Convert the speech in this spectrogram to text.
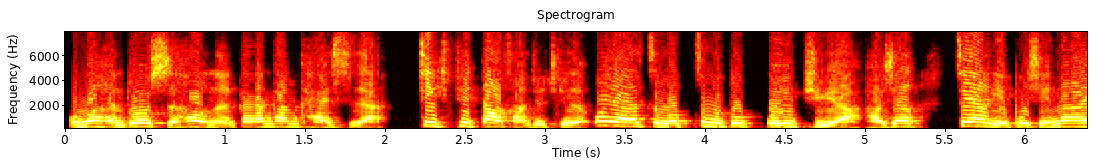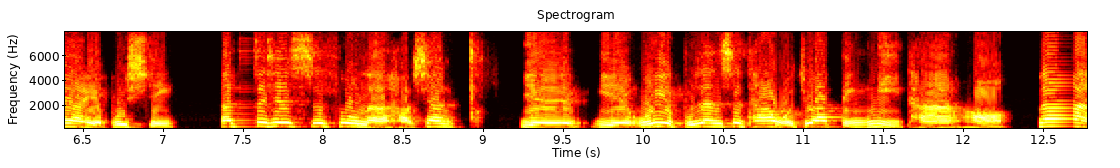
我们很多时候呢，刚刚开始啊，进去道场就觉得，哇呀，怎么这么多规矩啊？好像这样也不行，那样也不行。那这些师傅呢，好像也也我也不认识他，我就要顶礼他哈、哦。那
